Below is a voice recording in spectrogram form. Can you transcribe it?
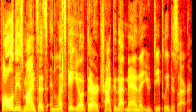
follow these mindsets, and let's get you out there attracting that man that you deeply desire.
